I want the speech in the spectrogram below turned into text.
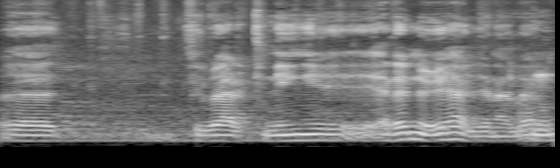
eh, tillverkning. Är det nu i helgen eller?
